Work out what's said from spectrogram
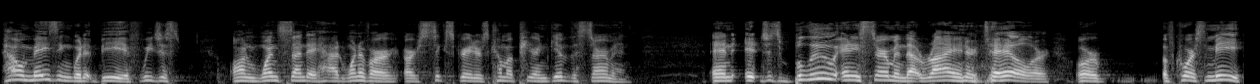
How amazing would it be if we just on one Sunday had one of our, our sixth graders come up here and give the sermon. And it just blew any sermon that Ryan or Dale or, or of course me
